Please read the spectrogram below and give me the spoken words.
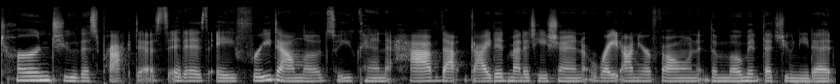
turn to this practice. It is a free download, so you can have that guided meditation right on your phone the moment that you need it.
